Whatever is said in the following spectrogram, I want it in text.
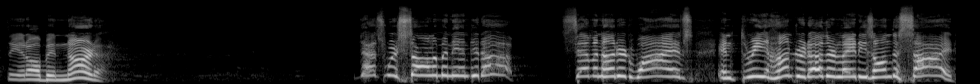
if they had all been Narda. That's where Solomon ended up 700 wives and 300 other ladies on the side.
